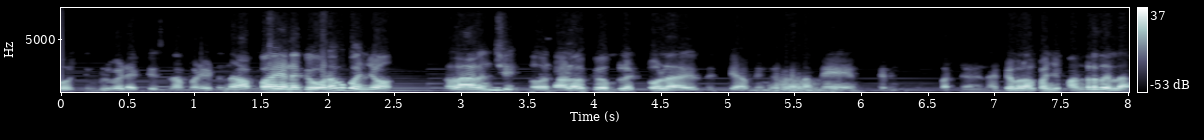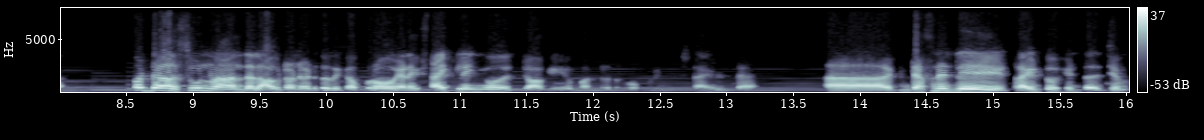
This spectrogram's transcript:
ஒரு சிம்பிளிஃபைட் எக்ஸசைஸ் தான் பண்ணிட்டு இருந்தேன். அப்ப எனக்கு உடம்பு கொஞ்சம் நல்லா இருந்துச்சு. ஒரு அளவுக்கு பிளட் ஃப்ளோல இருந்துச்சு அப்படிங்கிறது எல்லாமே தெரிஞ்சு பட் நான் இப்ப கொஞ்சம் பண்றது இல்ல பட் சூன் நான் அந்த லாக்டவுன் எடுத்ததுக்கு அப்புறம் எனக்கு சைக்கிளிங்கும் ஜாகிங்கும் பண்றது ரொம்ப பிடிக்கும். Definitely try to hit the gym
